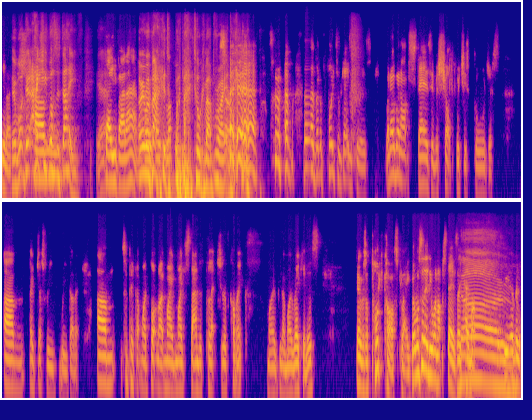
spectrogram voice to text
you know, there, wa- there actually Um, was a Dave. Yeah. Dave Van Am. I mean, we're back. At, we're back talking about Brighton. again. no, but the point I'm getting to is when I went upstairs in the shop, which is gorgeous. Um, they've just re- redone it. Um, to pick up my bot like my my standard collection of comics, my you know my regulars. There was a podcast playing. There wasn't anyone upstairs. They came up.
